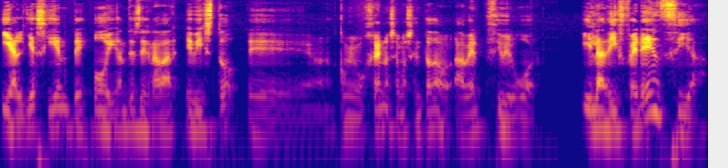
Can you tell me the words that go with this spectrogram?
y al día siguiente, hoy, antes de grabar, he visto, eh, con mi mujer, nos hemos sentado a ver Civil War. Y la diferencia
